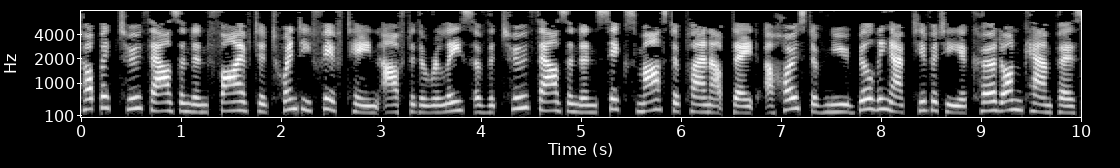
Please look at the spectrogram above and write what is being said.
Topic 2005 to 2015 After the release of the 2006 Master Plan Update, a host of new building activity occurred on campus.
